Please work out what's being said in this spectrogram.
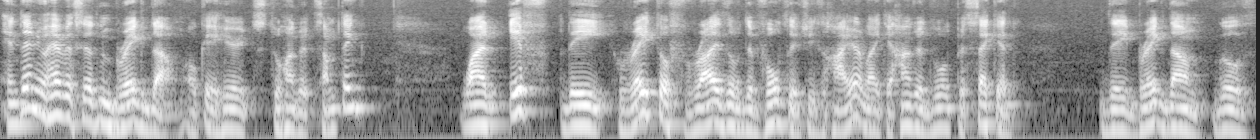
and then you have a certain breakdown okay here it's 200 something while if the rate of rise of the voltage is higher, like 100 volt per second, the breakdown goes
